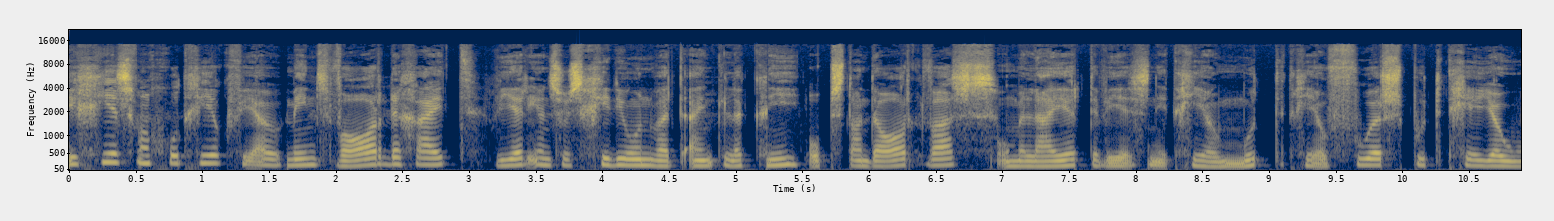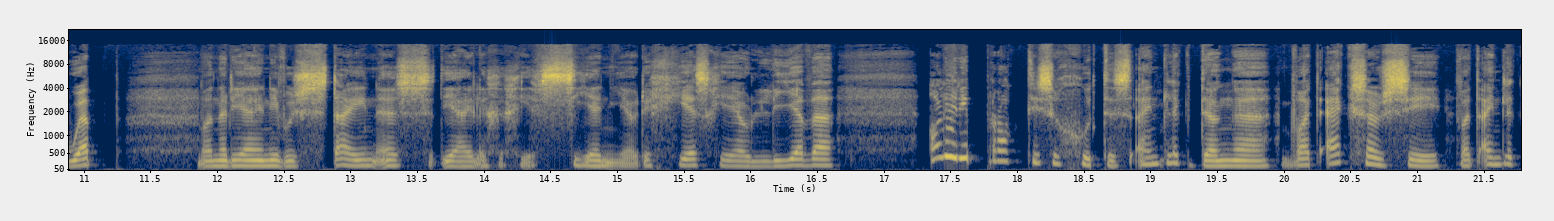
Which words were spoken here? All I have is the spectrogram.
Die gees van God gee ook vir jou menswaardigheid, weer eens soos Gideon wat eintlik nie op standaard was om 'n leier te wees nie. Dit gee jou moed, dit gee jou voorspoed, dit gee jou hoop. Wanneer jy in die woestyn is, die Heilige Gees seën jou, die Gees gee jou lewe. Al hierdie praktiese goed is eintlik dinge wat ek sou sê wat eintlik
